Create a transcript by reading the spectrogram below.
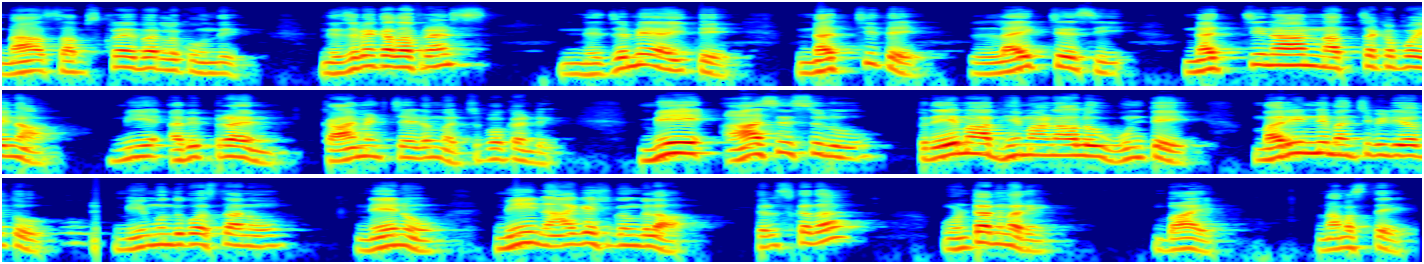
నా సబ్స్క్రైబర్లకు ఉంది. నిజమే కదా ఫ్రెండ్స్? నిజమే అయితే నచ్చితే లైక్ చేసి నచ్చినా నచ్చకపోయినా మీ అభిప్రాయం కామెంట్ చేయడం మర్చిపోకండి. మీ ఆశీస్సులు ప్రేమాభిమానాలు ఉంటే మరిన్ని మంచి వీడియోలతో మీ ముందుకు వస్తాను. నేను మీ నాగేష్ గంగుల. తెలుసు కదా? ఉంటాను మరి. బాయ్. నమస్తే.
